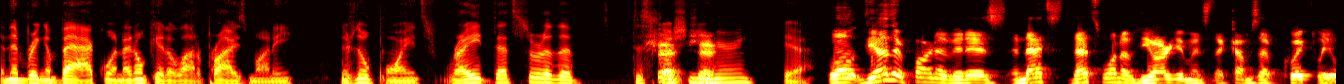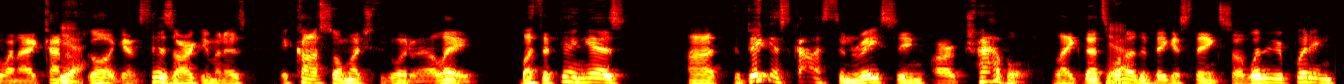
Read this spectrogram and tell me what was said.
and then bring them back when I don't get a lot of prize money. There's no points, right? That's sort of the discussion sure, sure. you're hearing. Yeah. Well, the other part of it is, and that's that's one of the arguments that comes up quickly when I kind of yeah. go against his argument is it costs so much to go to LA. But the thing is, uh, the biggest costs in racing are travel. Like that's yeah. one of the biggest things. So whether you're putting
